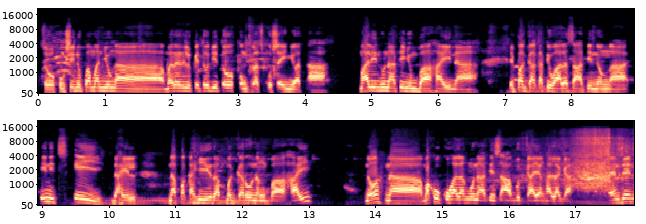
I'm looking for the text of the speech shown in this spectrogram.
so kung sino pa man yung uh, marirelocate dito congrats po sa inyo at ah, malin ho natin yung bahay na ipagkakatiwala sa atin ng ah, in its A dahil napakahirap magkaroon ng bahay no na makukuha lang ho natin sa abot kayang halaga. And then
